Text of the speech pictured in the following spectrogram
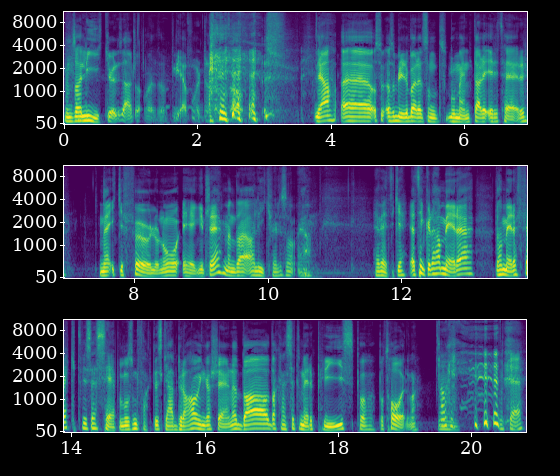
Men så likevel så er det sånn så blir jeg fortsatt sånn. Ja, eh, og, så, og så blir det bare et sånt moment der det irriterer. Når jeg ikke føler noe egentlig, men det er allikevel så Ja. Jeg vet ikke. Jeg tenker det har, mer, det har mer effekt hvis jeg ser på noe som faktisk er bra og engasjerende. Da, da kan jeg sette mer pris på, på tårene. Ok. okay.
